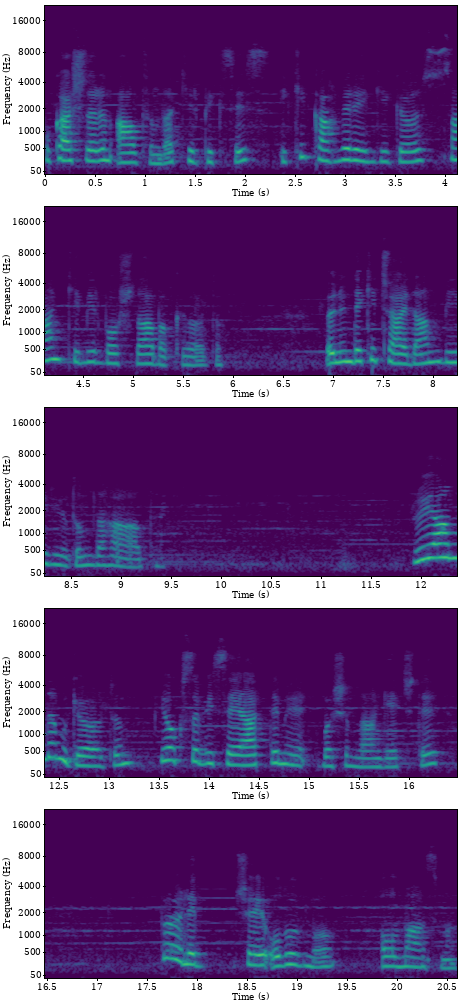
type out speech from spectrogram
Bu kaşların altında kirpiksiz iki kahverengi göz sanki bir boşluğa bakıyordu. Önündeki çaydan bir yudum daha aldı. Rüyamda mı gördüm yoksa bir seyahatte mi başımdan geçti? Böyle şey olur mu, olmaz mı?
